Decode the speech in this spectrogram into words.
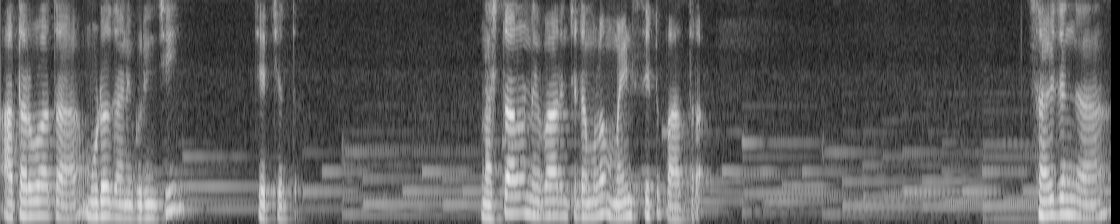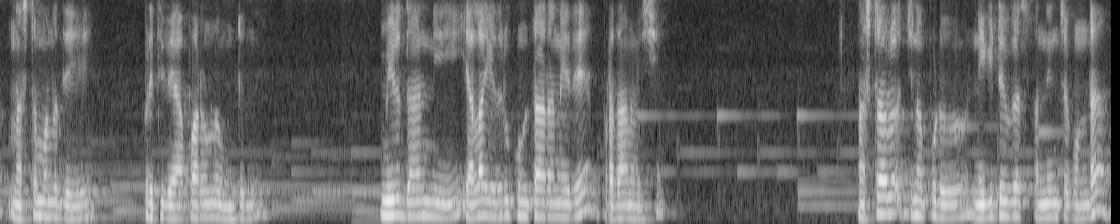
ఆ తర్వాత మూడో దాని గురించి చర్చిద్దాం. నష్టాలను నివారించడంలో మైండ్ సెట్ పాత్ర. సహజంగా నష్టం అన్నది ప్రతి వ్యాపారంలో ఉంటుంది. మీరు దాన్ని ఎలా ఎదుర్కొంటారనేదే ప్రధాన విషయం. నష్టాలు వచ్చినప్పుడు నెగిటివ్గా స్పందించకుండా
